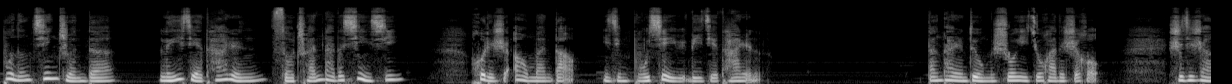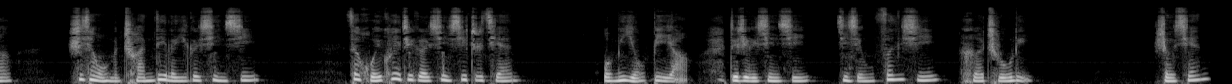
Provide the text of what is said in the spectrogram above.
不能精准的理解他人所传达的信息，或者是傲慢到已经不屑于理解他人了。当他人对我们说一句话的时候，实际上是向我们传递了一个信息。在回馈这个信息之前，我们有必要对这个信息进行分析和处理。首先，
